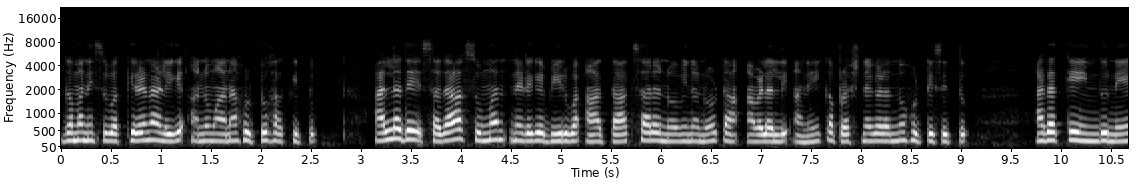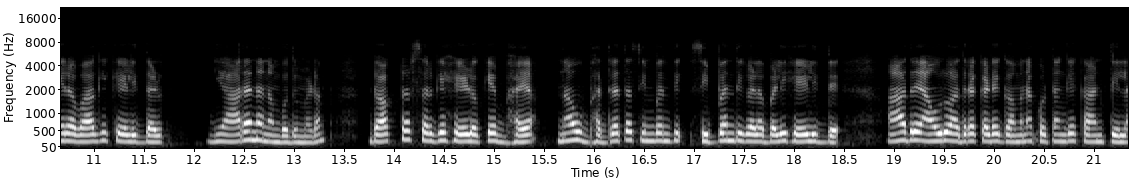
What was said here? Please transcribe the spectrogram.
ಗಮನಿಸುವ ಕಿರಣಳಿಗೆ ಅನುಮಾನ ಹುಟ್ಟುಹಾಕಿತ್ತು. ಅಲ್ಲದೆ ಸದಾ ಸುಮನ್ ನೆಡೆಗೆ ಬೀರುವ ಆ ತಾತ್ಸಾರ ನೋವಿನ ನೋಟ ಅವಳಲ್ಲಿ ಅನೇಕ ಪ್ರಶ್ನೆಗಳನ್ನು ಹುಟ್ಟಿಸಿತ್ತು. ಅದಕ್ಕೆ ಇಂದು ನೇರವಾಗಿ ಕೇಳಿದ್ದಳು. ಯಾರನ್ನ ನಂಬೋದು ಮೇಡಮ್ ಡಾಕ್ಟರ್ ಸರ್ಗೆ ಹೇಳೋಕೆ ಭಯ. ನಾವು ಭದ್ರತಾ ಸಿಬ್ಬಂದಿ, ಸಿಬ್ಬಂದಿಗಳ ಬಳಿ ಹೇಳಿದ್ದೆ. ಆದರೆ ಅವರು ಅದರ ಕಡೆ ಗಮನ ಕೊಟ್ಟಂಗೆ ಕಾಣ್ತಿಲ್ಲ.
